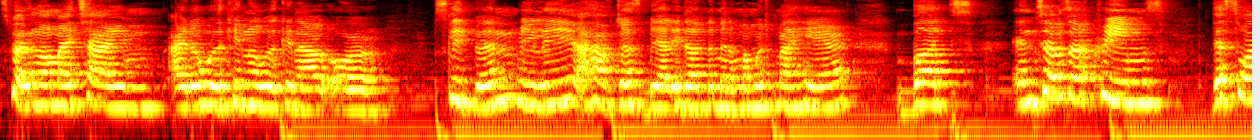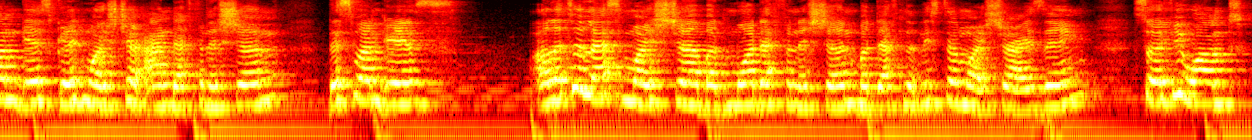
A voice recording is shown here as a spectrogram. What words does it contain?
spending all my time either working or working out or sleeping really. I have just barely done the minimum with my hair. But In terms of creams, this one gives great moisture and definition. This one gives a little less moisture but more definition but definitely still moisturizing. So if you want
